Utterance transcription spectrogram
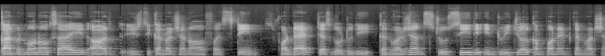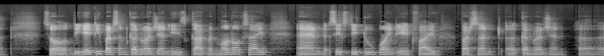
carbon monoxide or is the conversion of uh, steam for that just go to the conversions to see the individual component conversion. So the 80% conversion is carbon monoxide and 62.85% uh, conversion uh,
